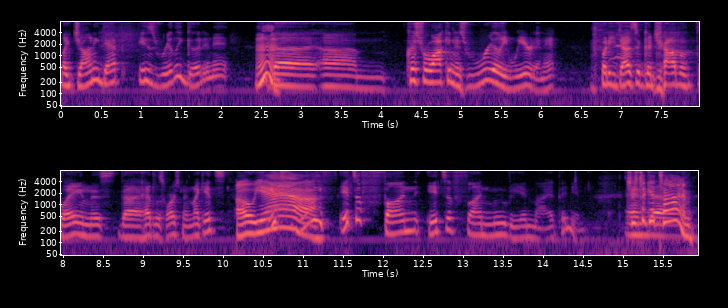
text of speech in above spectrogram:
like Johnny Depp is really good in it. Hmm. The um, Christopher Walken is really weird in it, but he does a good job of playing this the headless horseman. Like it's Oh yeah. it's really it's a fun it's a fun movie in my opinion. Just a And, good uh, time.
